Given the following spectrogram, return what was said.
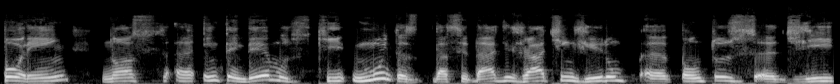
porém nós uh, entendemos que muitas das cidades já atingiram uh, pontos uh, de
